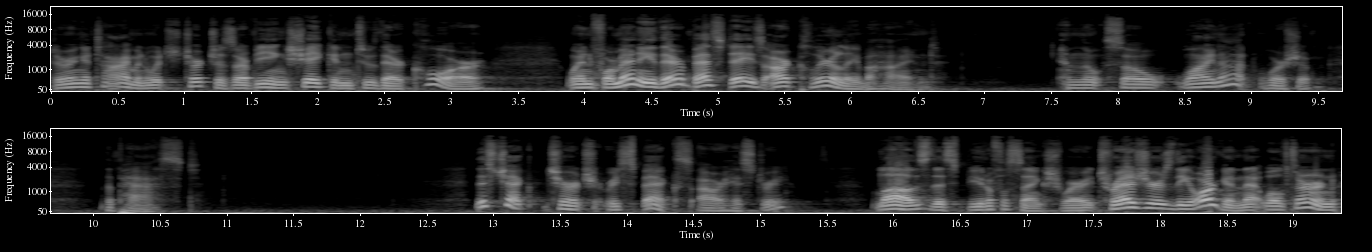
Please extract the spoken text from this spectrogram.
during a time in which churches are being shaken to their core, when for many their best days are clearly behind. And so, why not worship the past? This church respects our history, loves this beautiful sanctuary, treasures the organ that will turn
